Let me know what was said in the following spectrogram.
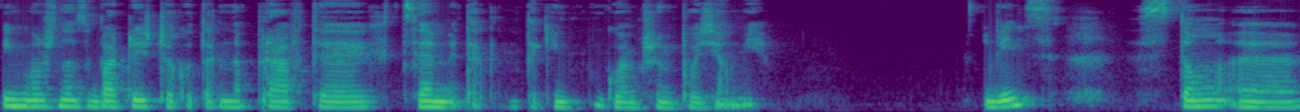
i można zobaczyć, czego tak naprawdę chcemy tak, na takim głębszym poziomie. Więc z tą e,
